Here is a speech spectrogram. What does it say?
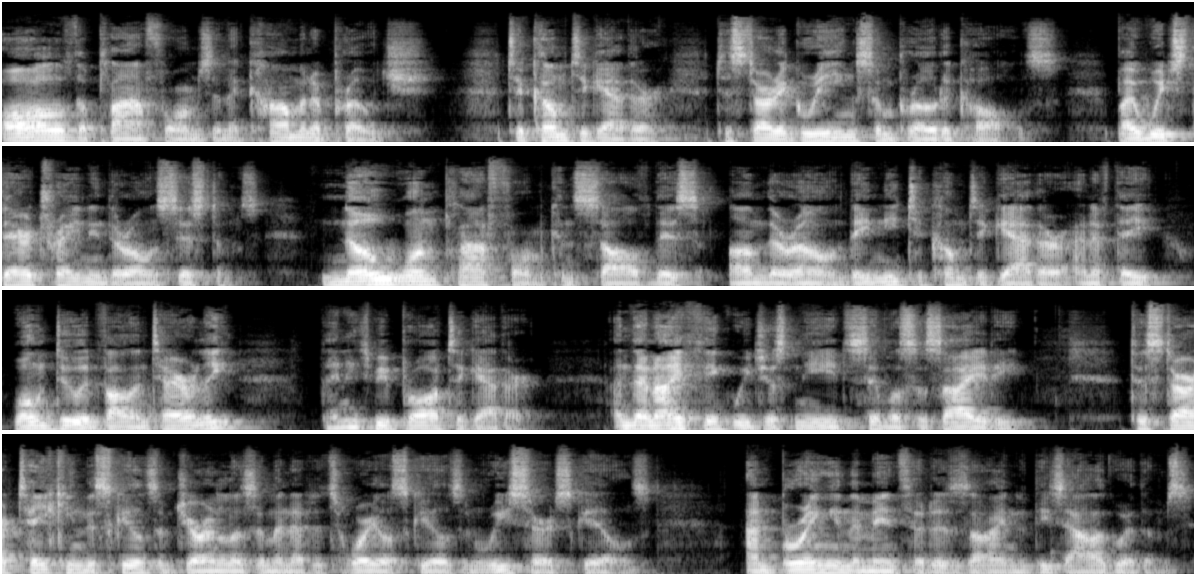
all the platforms in a common approach to come together to start agreeing some protocols by which they're training their own systems. No one platform can solve this on their own. They need to come together. And if they won't do it voluntarily, they need to be brought together. And then I think we just need civil society to start taking the skills of journalism and editorial skills and research skills and bringing them into the design of these algorithms.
